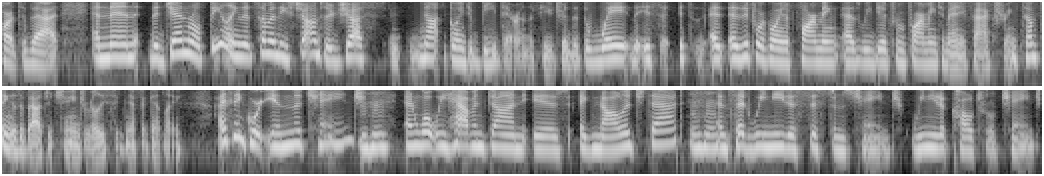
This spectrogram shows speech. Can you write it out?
parts of that. And then the general feeling that some of these jobs are just not going to be there in the future. That the way it's it's as if we're going to farming as we did from farming to manufacturing. Something is about to change really significantly. I think we're in the change, mm-hmm. and what we haven't done is acknowledged that mm-hmm. and said we need a systems change. We need a cultural change.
